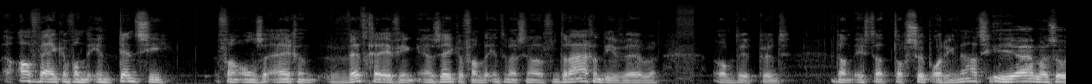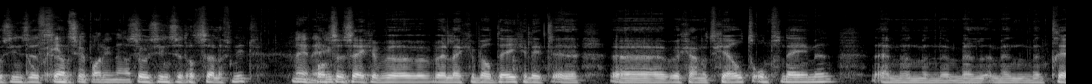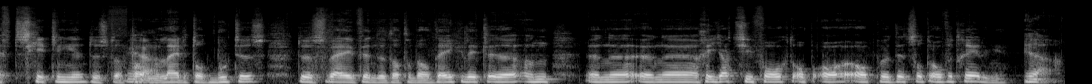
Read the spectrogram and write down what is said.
afwijken van de intentie van onze eigen wetgeving en zeker van de internationale verdragen die we hebben op dit punt, dan is dat toch subordinatie. Ja, maar zo zien ze het zelf. Subordinatie. Zo zien ze dat zelf niet. Nee, nee. Want ze zeggen, we, we leggen wel degelijk, uh, uh, we gaan het geld ontnemen. En men, men, men, men, men treft schikkingen, dus dat kan ja. leiden tot boetes. Dus wij vinden dat er wel degelijk uh, een, een, een reactie volgt op, op dit soort overtredingen. Ja,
